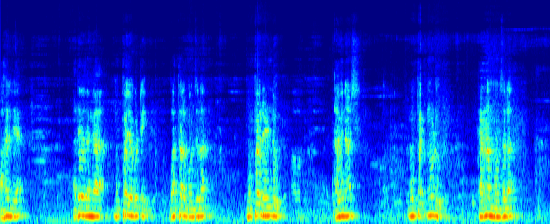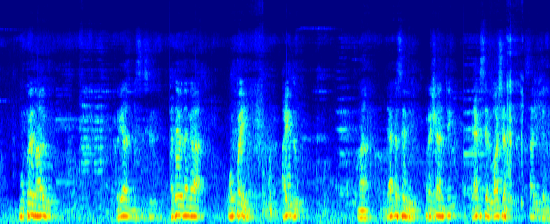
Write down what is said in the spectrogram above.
అహల్య అదేవిధంగా ముప్పై ఒకటి బత్తల మంజుల ముప్పై రెండు అవినాష్ ముప్పై మూడు కర్ణం మంజుల ముప్పై నాలుగు. రియాజ్ మిస్సెస్. అదేవిధంగా ముప్పై ఐదు. నా యాకశ్రీ ప్రశాంతి యాకసేరి వాషర్ సాలికలి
